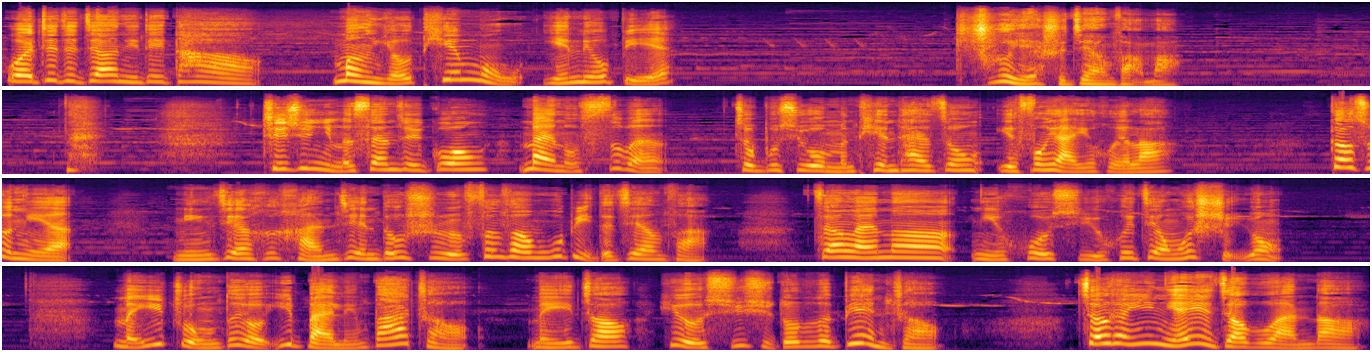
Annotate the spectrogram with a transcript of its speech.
我这就教你这套《梦游天母吟留别》。这也是剑法吗？只许你们三罪宫卖弄斯文，就不许我们天台宗也风雅一回了。告诉你，明剑和寒剑都是纷繁无比的剑法，将来呢，你或许会见我使用。每一种都有一百零八招，每一招又有许许多多的变招，教上一年也教不完的。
